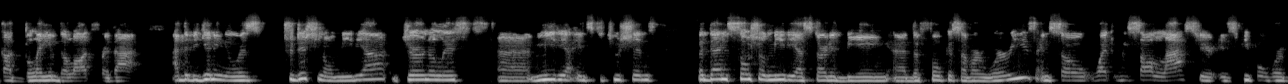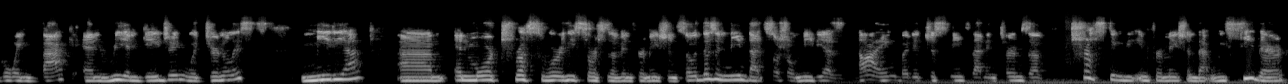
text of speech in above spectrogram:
got blamed a lot for that. At the beginning, it was traditional media, journalists, uh, media institutions but then social media started being uh, the focus of our worries. And so what we saw last year is people were going back and re engaging with journalists, media, um, and more trustworthy sources of information. So it doesn't mean that social media is dying, but it just means that in terms of trusting the information that we see there,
